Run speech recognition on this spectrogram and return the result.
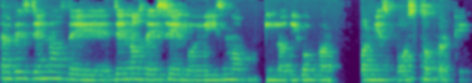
tal vez llenos de, llenos de ese egoísmo, y lo digo por, por mi esposo, porque,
